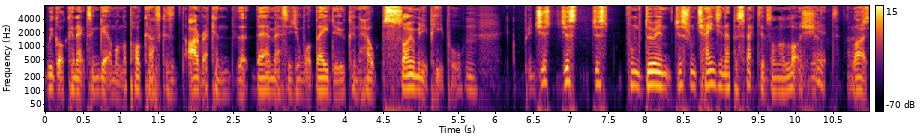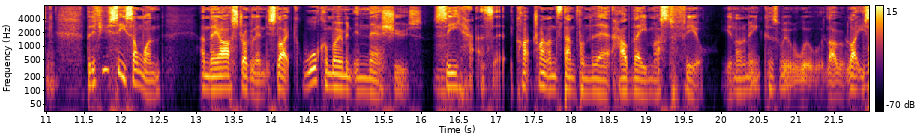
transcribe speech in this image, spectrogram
We got to connect and get them on the podcast because I reckon that their message and what they do can help so many people. Mm. Just, just, just from doing, just from changing their perspectives on a lot of shit. like, but if you see someone and they are struggling, it's like walk a moment in their shoes. Mm. See how, try and understand from there how they must feel. You know what I mean? Because we, we, like, like you We've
